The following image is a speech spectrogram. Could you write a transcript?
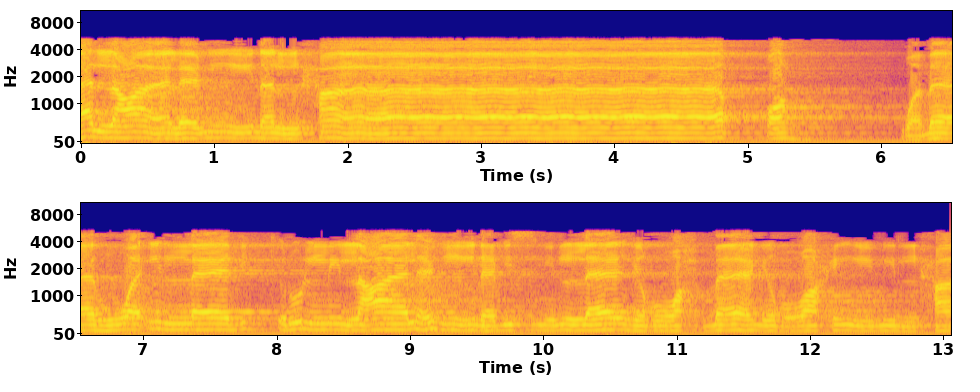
العالمين الحاقة. وما هو إلا ذكر للعالمين. بسم الله الرحمن الرحيم. الحاقة.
